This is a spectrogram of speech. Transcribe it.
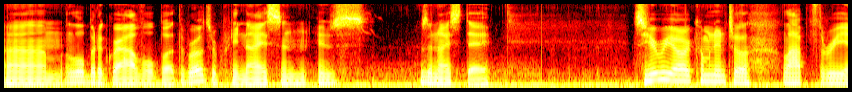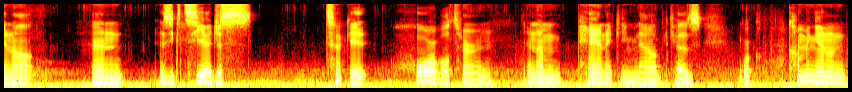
Um, a little bit of gravel, but the roads were pretty nice, and it was was a nice day. So here we are coming into lap three, and I'll, and as you can see, I just took a horrible turn, and I'm panicking now because we're coming in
